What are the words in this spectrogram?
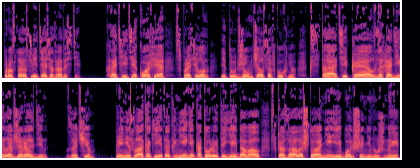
просто светясь от радости. «Хотите кофе?» — спросил он и тут же умчался в кухню. «Кстати, Кэл, заходила Джеральдин». «Зачем?» Принесла какие-то книги, которые ты ей давал, сказала, что они ей больше не нужны.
